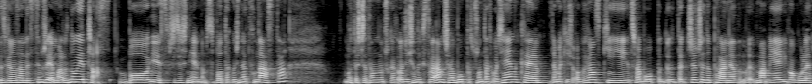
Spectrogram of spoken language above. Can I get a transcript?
związany z tym, że ja marnuję czas, bo jest przecież, nie wiem, tam sobota, godzina 12, bo też jeszcze tam na przykład o 10 wstawałam, trzeba było posprzątać łazienkę, tam jakieś obowiązki, trzeba było dać rzeczy do prania mamie i w ogóle.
